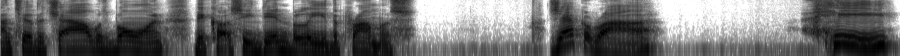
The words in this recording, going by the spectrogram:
until the child was born because he didn't believe the promise. Zechariah, he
